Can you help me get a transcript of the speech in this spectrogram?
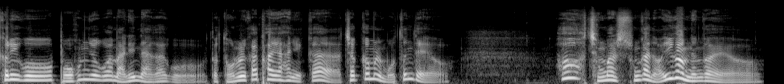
그리고 보험료가 많이 나가고 또 돈을 갚아야 하니까 적금을 못 든대요. 어, 정말 순간 어이가 없는 거예요.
